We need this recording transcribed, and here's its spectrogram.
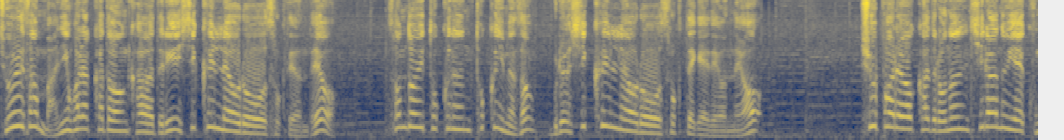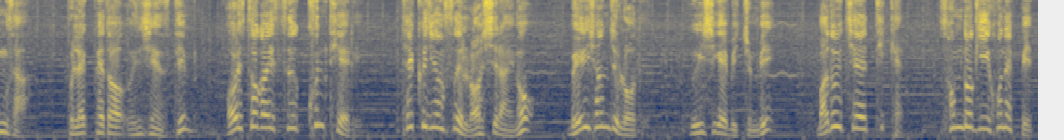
듀얼에서 많이 활약하던 카드들이 시크레어로 수록되었는데요. 섬더위 토큰은 토큰이면서 무려 시크레어로 수록되게 되었네요. 슈퍼 레어 카드로는 시라누이의 궁사, 블랙패더 은신 스팀, 얼스터가이스 쿤티에리, 테크지언스 러시 라이노, 메이션즈 로드, 의식의 밑준비, 마돌치의 티켓, 섬도기 호넷비트,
